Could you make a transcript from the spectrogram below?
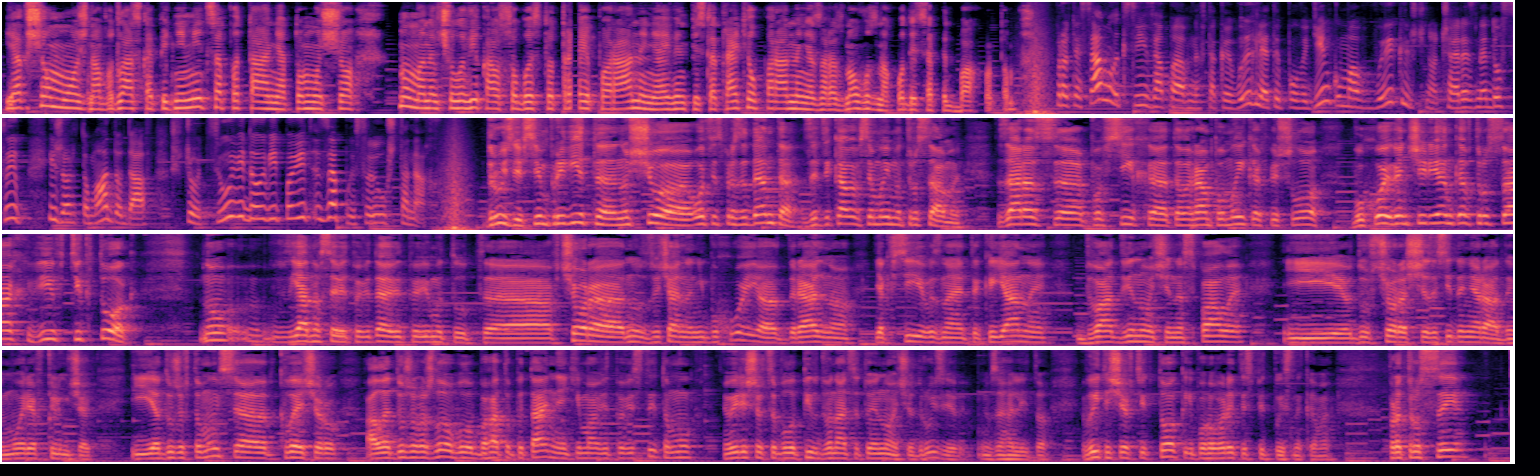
Якщо можна, будь ласка, підніміть це питання, тому що ну, у мене в чоловіка особисто три поранення, і він після третього поранення зараз знову знаходиться під Бахмутом. Проте сам Олексій запевнив, такий вигляд і поведінку мав виключно через недосип і жартома додав, що цю відеовідповідь записує у штанах. Друзі, всім привіт! Ну що, офіс президента зацікавився моїми трусами. Зараз е, по всіх е, телеграм-помийках пішло Бухой Гончаренко в трусах вів Тікток. Ну, я на все відповідаю, відповім і тут. Е, Вчора, ну, звичайно, не бухой, а реально, як всі, ви знаєте, кияни, два, дві ночі не спали. І вчора ще засідання ради, моря в ключах. І я дуже втомився к вечору, але дуже важливо було багато питань, які мав відповісти. Тому вирішив, це було пів дванадцятої ночі, друзі, взагалі-то. Вийти ще в Тікток і поговорити з підписниками. Про труси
